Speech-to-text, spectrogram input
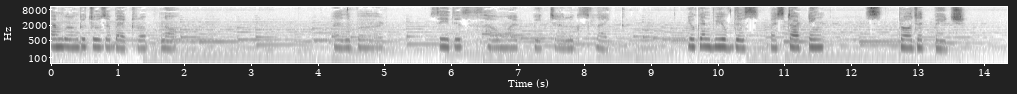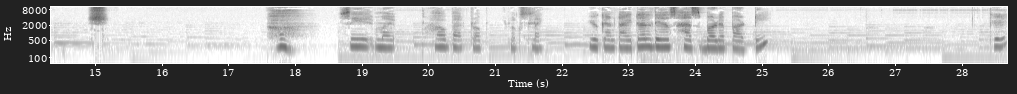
I'm going to choose a backdrop now. As a bird. See, this is how my picture looks like. You can view this by starting project page. Shh. See my how backdrop looks like. You can title this as birthday party. Okay.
